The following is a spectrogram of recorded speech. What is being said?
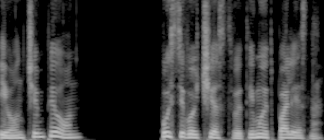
И он чемпион. Пусть его чествуют, ему это полезно.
